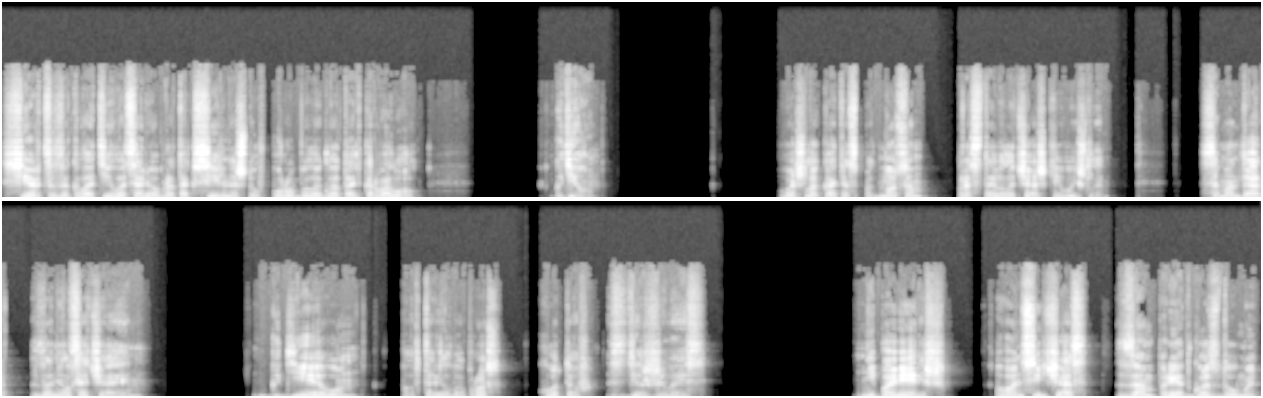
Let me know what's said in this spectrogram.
Сердце заколотилось о ребра так сильно, что впору было глотать корвалол. «Где он?» Вошла Катя с подносом, проставила чашки, вышла. Самандар занялся чаем. «Где он?» — повторил вопрос Котов, сдерживаясь. «Не поверишь, он сейчас зампред Госдумы.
